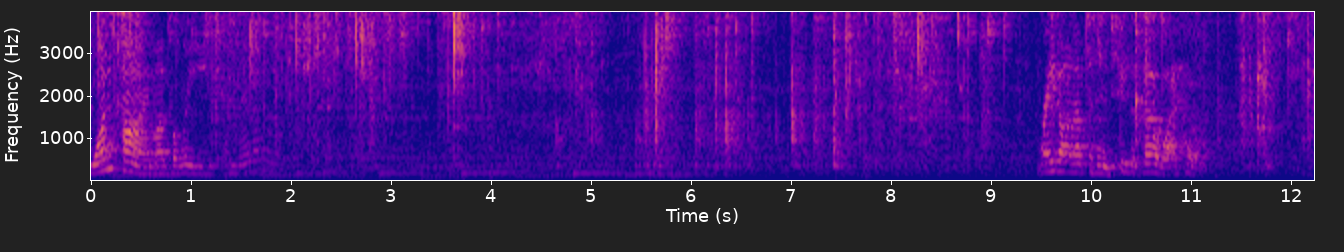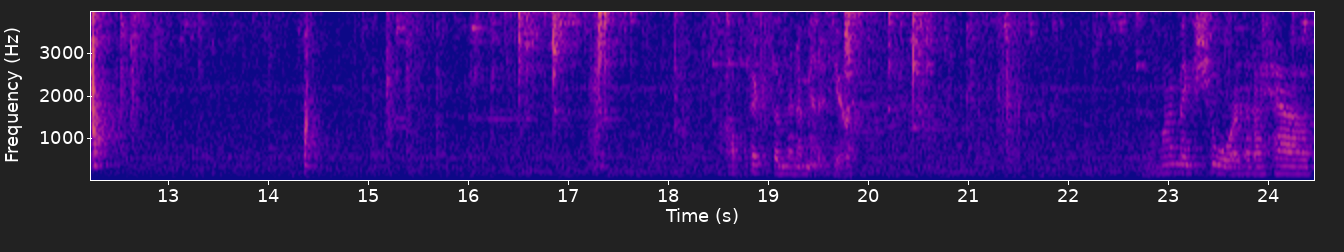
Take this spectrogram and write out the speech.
one time, I believe, and then I'm right on up and into the bow, I hope. I'll fix them in a minute here. I want to make sure that I have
